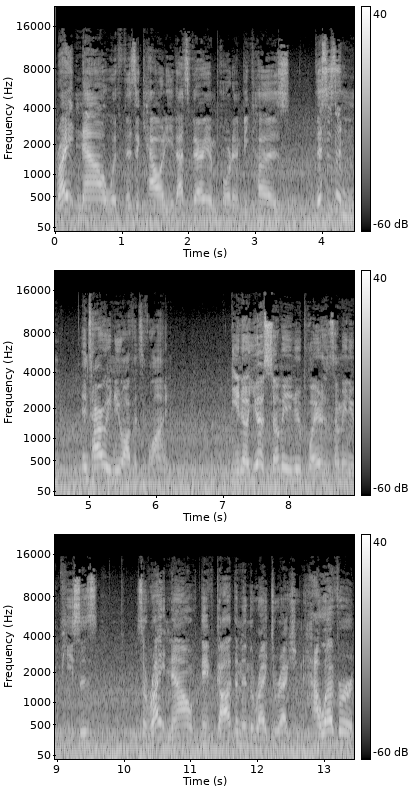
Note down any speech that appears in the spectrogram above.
Right now, with physicality, that's very important because this is an entirely new offensive line. You know, you have so many new players and so many new pieces. So, right now, they've got them in the right direction. However,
